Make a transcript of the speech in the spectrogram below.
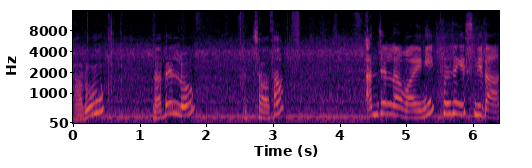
바로 라벨로 붙여서 안젤라 와인이 탄생했습니다.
